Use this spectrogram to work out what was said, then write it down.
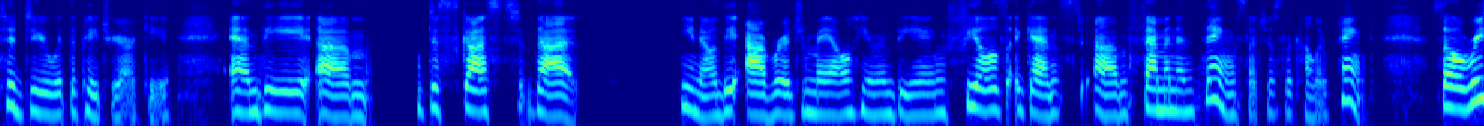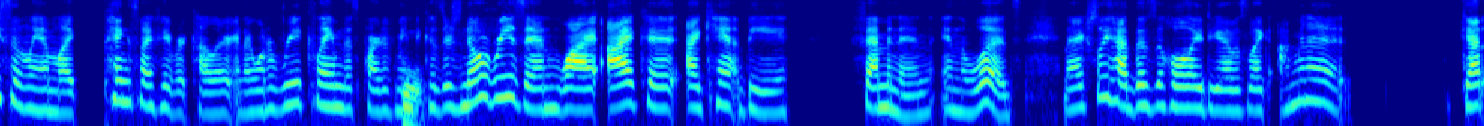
to do with the patriarchy and the um, disgust that, you know, the average male human being feels against um, feminine things such as the color pink. So recently I'm like, pink's my favorite color and I want to reclaim this part of me cool. because there's no reason why I could, I can't be feminine in the woods. And I actually had this whole idea. I was like, I'm gonna get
